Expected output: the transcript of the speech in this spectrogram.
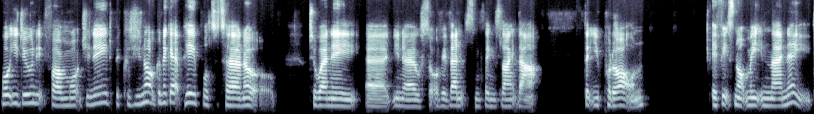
what are you're doing it for and what do you need because you're not going to get people to turn up to any uh, you know sort of events and things like that that you put on if it's not meeting their need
